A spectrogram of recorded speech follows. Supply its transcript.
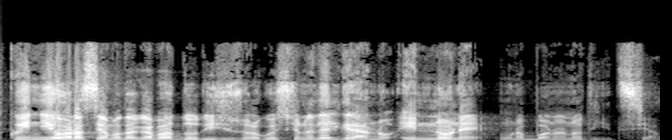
Quindi ora siamo da capo a 12 sulla questione del grano e non è una buona notizia.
